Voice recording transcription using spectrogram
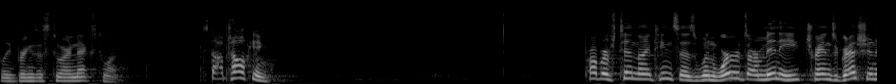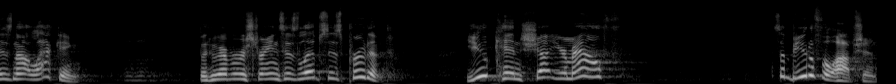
This brings us to our next one. Stop talking. Proverbs 10:19 says, "When words are many, transgression is not lacking. But whoever restrains his lips is prudent." You can shut your mouth. It's a beautiful option.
